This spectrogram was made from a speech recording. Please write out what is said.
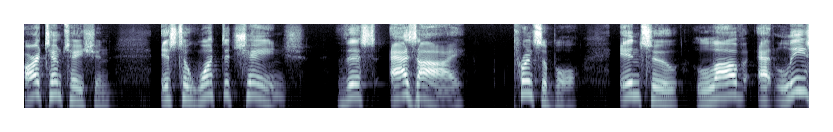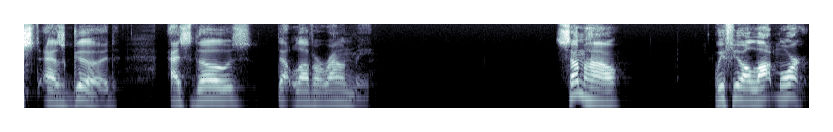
Our temptation is to want to change this as I principle into love at least as good as those that love around me. Somehow, we feel a lot more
